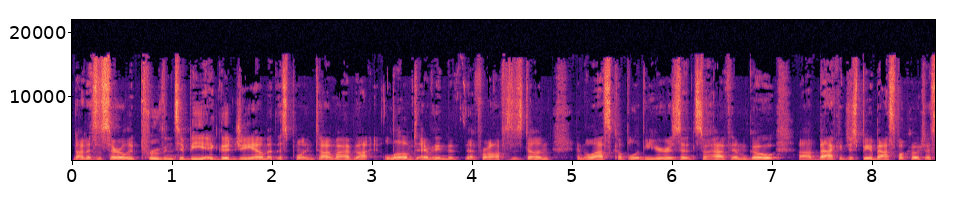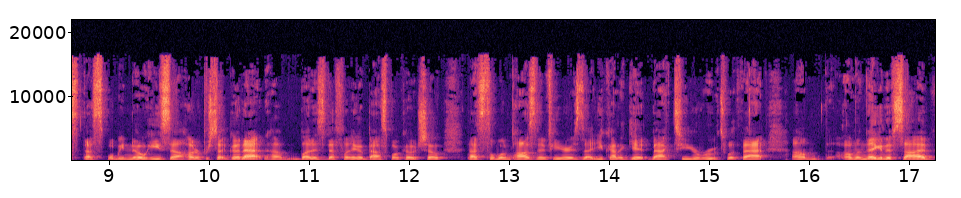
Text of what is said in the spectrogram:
not necessarily proven to be a good GM at this point in time. I have not loved everything that the front office has done in the last couple of years, and so have him go uh, back and just be a basketball coach. That's, that's what we know he's 100% good at. Uh, is definitely a good basketball coach, so that's the one positive here is that you kind of get back to your roots with that. Um, on the negative side,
